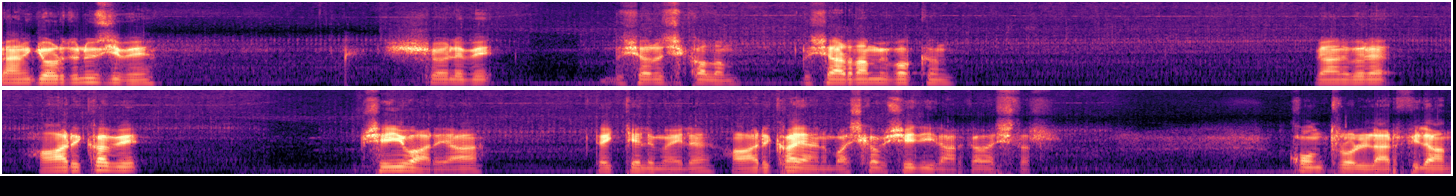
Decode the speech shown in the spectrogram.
Yani gördüğünüz gibi şöyle bir dışarı çıkalım. Dışarıdan bir bakın. Yani böyle harika bir şeyi var ya. Tek kelimeyle. Harika yani. Başka bir şey değil arkadaşlar. Kontroller filan.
